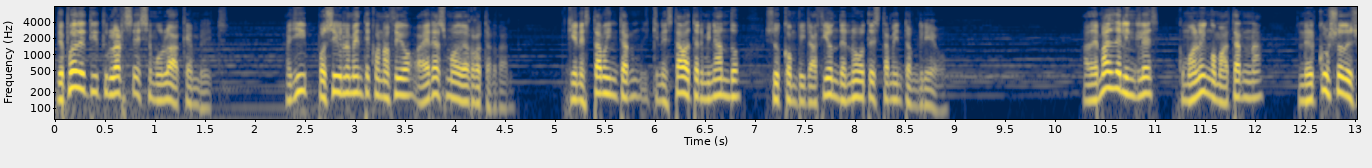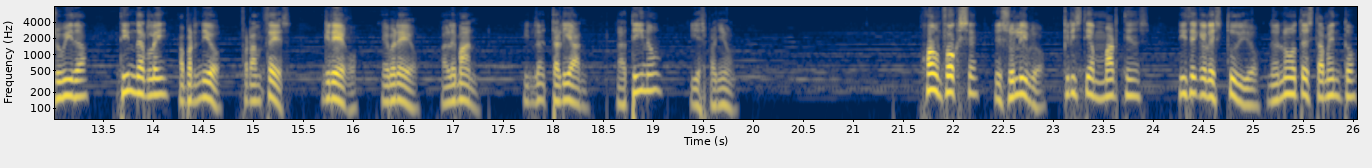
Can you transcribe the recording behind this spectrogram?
Después de titularse se mudó a Cambridge. Allí posiblemente conoció a Erasmo de Rotterdam, quien estaba, terminando su compilación del Nuevo Testamento en griego. Además del inglés como lengua materna, en el curso de su vida, Tinderley aprendió francés, griego, hebreo, alemán, italiano, latino y español. Juan Foxe, en su libro Christian Martins, dice que el estudio del Nuevo Testamento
